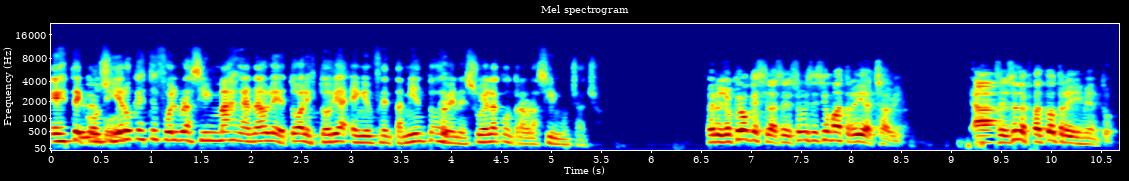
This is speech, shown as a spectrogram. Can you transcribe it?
este, considero que este fue el Brasil más ganable de toda la historia en enfrentamientos de Venezuela contra Brasil, muchachos. Pero yo creo que si la selección hubiese sido más atrevida, Xavi, a la selección le faltó atrevimiento.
